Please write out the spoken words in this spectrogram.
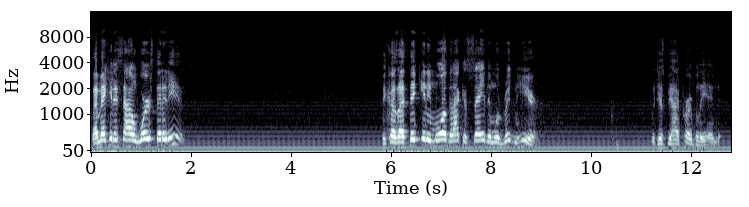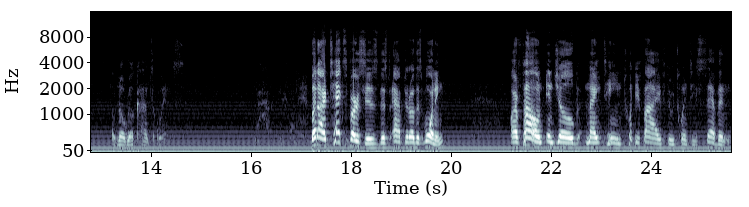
by making it sound worse than it is. Because I think any more that I could say than was written here would just be hyperbole and of no real consequence. But our text verses this afternoon or this morning are found in Job 19 25 through 27.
